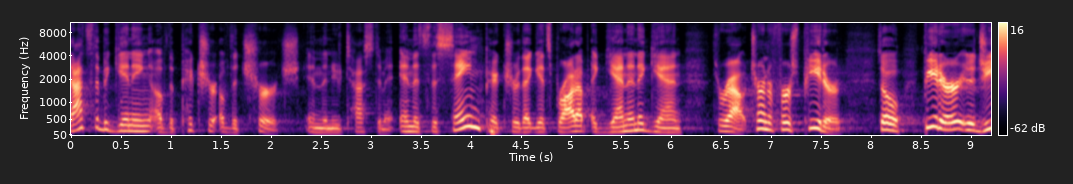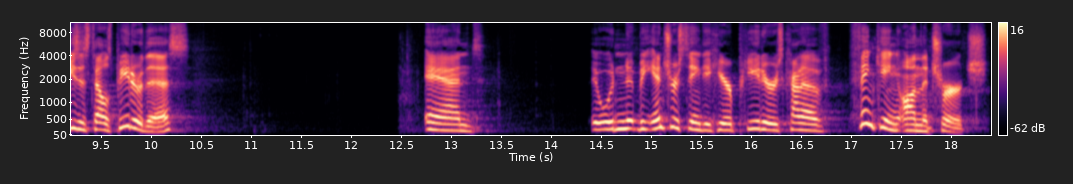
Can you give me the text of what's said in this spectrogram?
That's the beginning of the picture of the church in the New Testament. And it's the same picture that gets brought up again and again throughout. Turn to 1 Peter. So, Peter, Jesus tells Peter this and it wouldn't it be interesting to hear Peter's kind of thinking on the church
